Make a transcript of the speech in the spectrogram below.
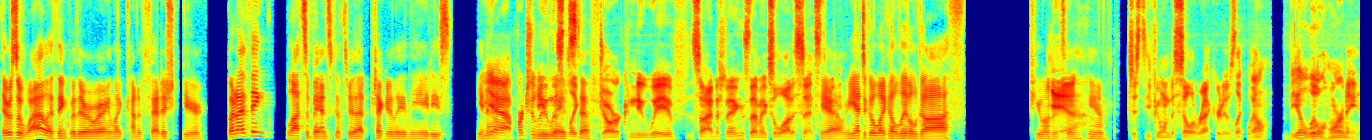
There was a while I think where they were wearing like kind of fetish gear. But I think lots of bands go through that, particularly in the 80s. You know, yeah, particularly this like stuff. dark new wave side of things, that makes a lot of sense. Yeah, you had to go like a little goth if you wanted Yeah. to. Yeah. Just if you wanted to sell a record, it was like, well, be a little horny,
